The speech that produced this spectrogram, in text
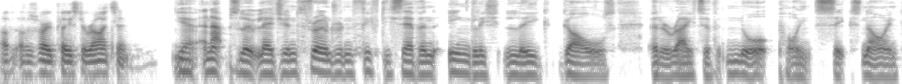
I, I was very pleased to write it. Yeah, an absolute legend. 357 English League goals at a rate of 0.69.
